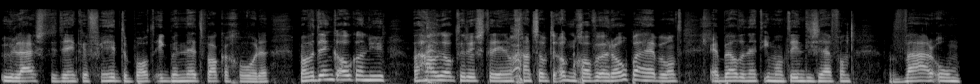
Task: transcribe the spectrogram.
u luistert denken, verhit debat, ik ben net wakker geworden. Maar we denken ook aan u, we houden ook de rust erin. We gaan het zo meteen ook nog over Europa hebben. Want er belde net iemand in die zei van... waarom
